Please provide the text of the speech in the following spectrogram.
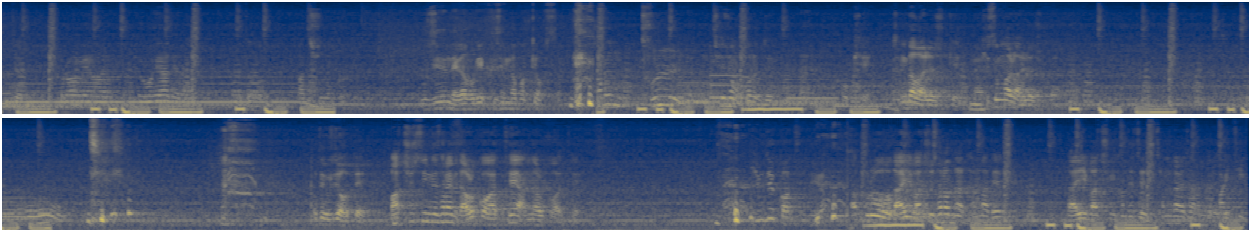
진짜 그러면 그거 해야 되나? 맞추는 거. 우지는 내가 보기에 그 생각밖에 없어 서른 둘 최종 서른 둘 오케이 정답 알려줄게 기속말로 알려줄 거야 오 어때 우지 어때? 맞출 수 있는 사람이 나올 것 같아? 안 나올 것 같아? 힘들 것 같은데요? 앞으로 나이 맞출 사람들한테 한마디 해줘 나이 맞추기 컨텐츠에 참가할 사람들 파이팅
